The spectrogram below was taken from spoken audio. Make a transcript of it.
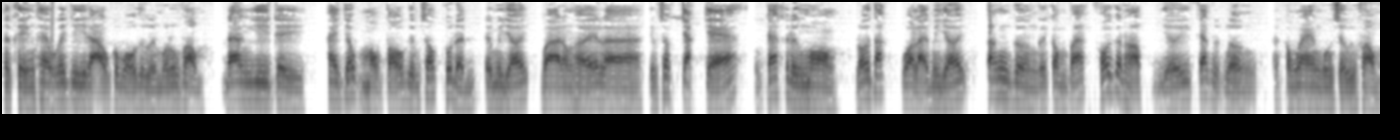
thực hiện theo cái chỉ đạo của Bộ Tư lệnh Bộ Đội phòng đang duy trì hai chốt một tổ kiểm soát cố định trên biên giới và đồng thời là kiểm soát chặt chẽ các cái đường mòn lối tắt qua lại biên giới tăng cường cái công tác phối kết hợp với các lực lượng công an quân sự biên phòng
